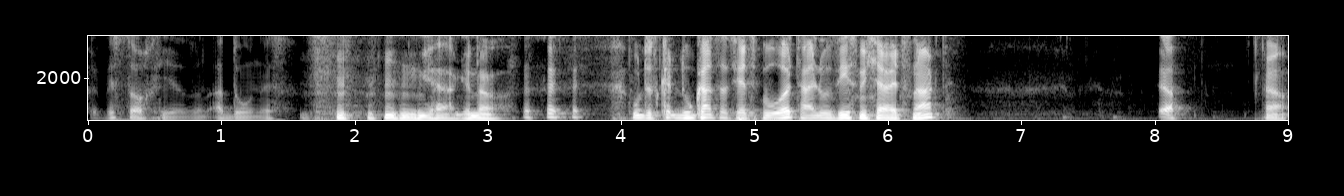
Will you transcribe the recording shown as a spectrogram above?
du bist doch hier so ein Adonis. ja, genau. Gut, das, du kannst das jetzt beurteilen, du siehst mich ja jetzt nackt. Ja, Ja.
